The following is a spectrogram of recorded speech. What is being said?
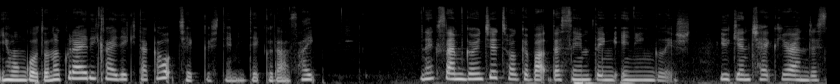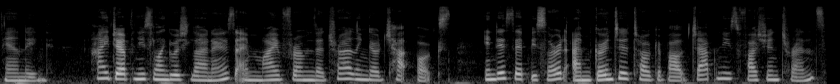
日本語をどのくらい理解できたかをチェックしてみてください。Next, I'm going to talk about the same thing in English. You can check your understanding. Hi, Japanese language learners. I'm Mai from the Trilingual chat box. In this episode, I'm going to talk about Japanese fashion trends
